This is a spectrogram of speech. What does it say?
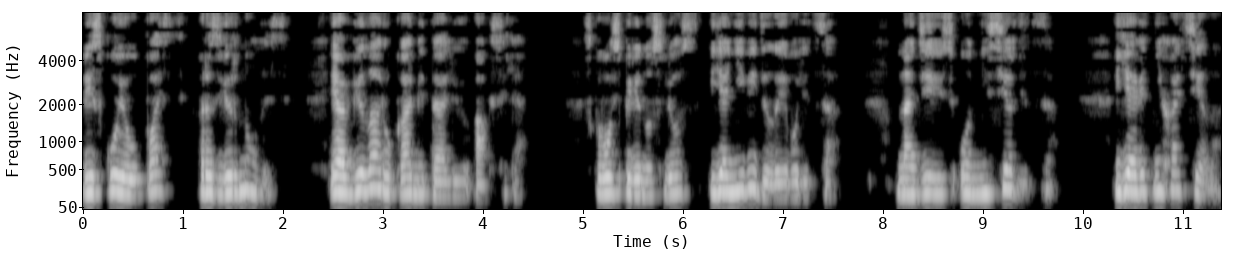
рискуя упасть, развернулась и обвела руками талию Акселя. Сквозь пелену слез я не видела его лица. Надеюсь, он не сердится. Я ведь не хотела.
